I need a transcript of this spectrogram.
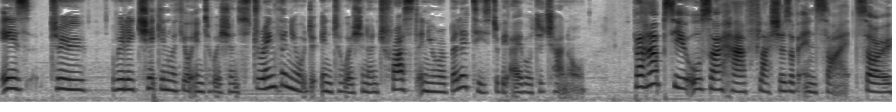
is to really check in with your intuition, strengthen your intuition, and trust in your abilities to be able to channel. Perhaps you also have flashes of insight. So,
